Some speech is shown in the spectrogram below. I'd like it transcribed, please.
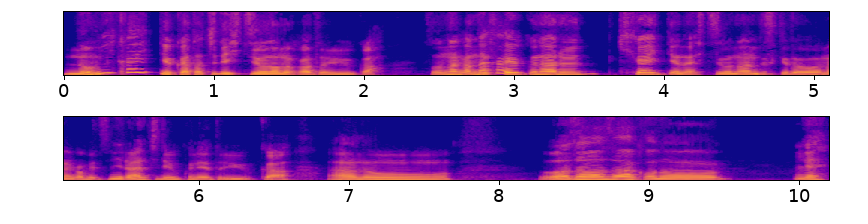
飲み会っていう形で必要なのかというか、そのなんか仲良くなる機会っていうのは必要なんですけど、なんか別にランチでよくねというか、あのーわざわざこの、ね、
